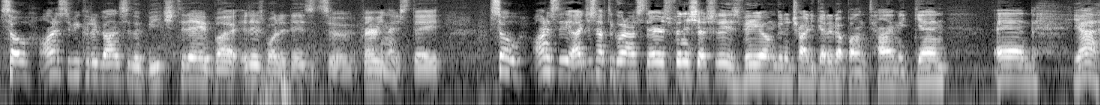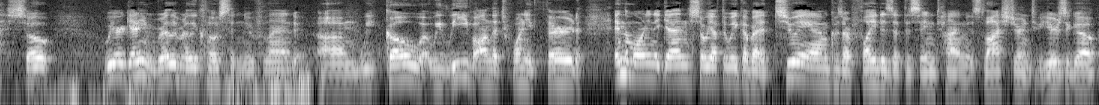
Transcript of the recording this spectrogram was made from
So honestly we could have gone to the beach today but it is what it is. It's a very nice day. So honestly I just have to go downstairs finish yesterday's video. I'm gonna try to get it up on time again. And yeah so we are getting really really close to Newfoundland. Um, we go we leave on the 23rd in the morning again, so we have to wake up at 2 a.m. because our flight is at the same time as last year and two years ago.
